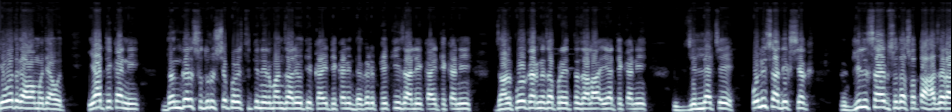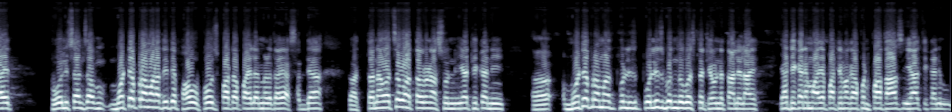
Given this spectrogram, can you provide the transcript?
यवत गावामध्ये आहोत. या ठिकाणी दंगल सदृश्य परिस्थिती निर्माण झाली होती. काही ठिकाणी दगडफेकी झाली काही ठिकाणी जाळपोळ करण्याचा प्रयत्न झाला. या ठिकाणी जिल्ह्याचे पोलीस अधीक्षक गिल साहेब सुद्धा स्वतः हजर आहेत. पोलिसांचा मोठ्या प्रमाणात इथे फौ फौज फाटा पाहायला मिळत आहे. सध्या तणावाचं वातावरण असून या ठिकाणी मोठ्या प्रमाणात पोलीस पोलीस बंदोबस्त ठेवण्यात आलेला आहे. या ठिकाणी माझ्या पाठीमागे आपण पाहत आहात. या ठिकाणी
